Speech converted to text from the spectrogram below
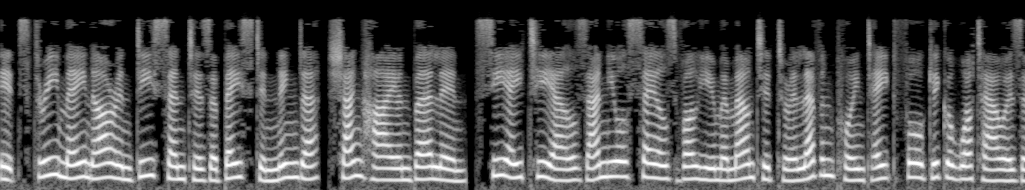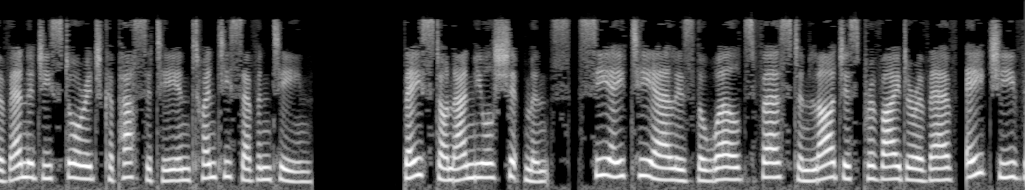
Its three main R&D centers are based in Ningde, Shanghai and Berlin. CATL's annual sales volume amounted to 11.84 gigawatt-hours of energy storage capacity in 2017. Based on annual shipments, CATL is the world's first and largest provider of EV, HEV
